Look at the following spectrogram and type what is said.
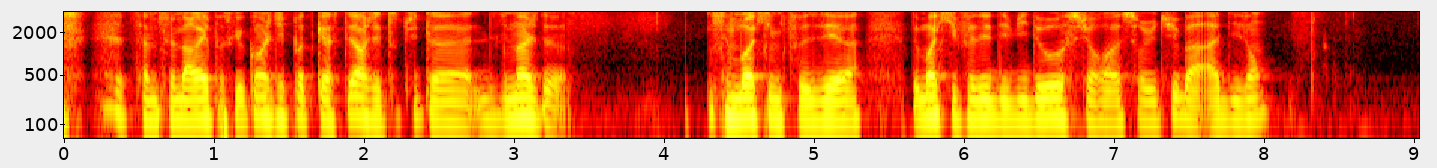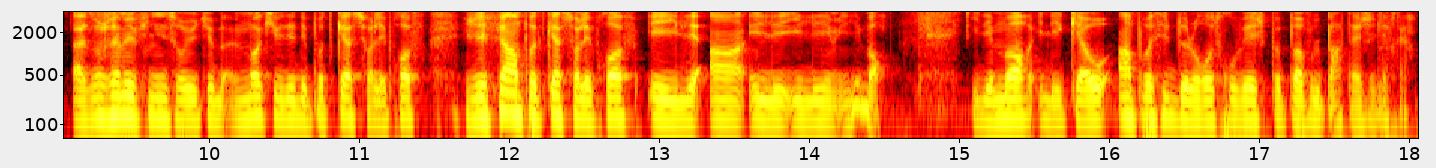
Ça me fait marrer parce que quand je dis podcasteur, j'ai tout de suite euh, des images de, de moi qui me faisait, euh, de moi qui des vidéos sur, euh, sur YouTube à, à 10 ans. Elles ont jamais fini sur YouTube. Moi qui faisais des podcasts sur les profs, j'ai fait un podcast sur les profs et il est, un, il est, il est, il est mort. Il est mort, il est KO, impossible de le retrouver, je peux pas vous le partager les frères.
